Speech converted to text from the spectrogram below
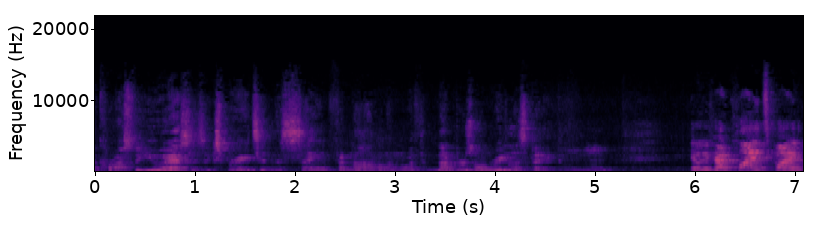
across the U.S. is experiencing the same phenomenon with numbers on real estate. Mm-hmm. And we've had clients buying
